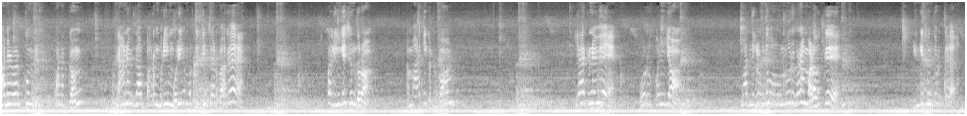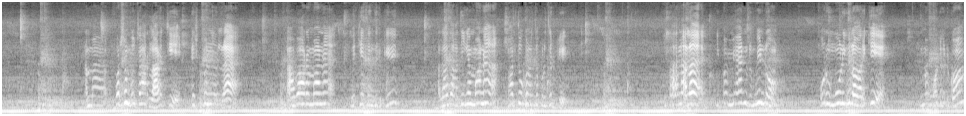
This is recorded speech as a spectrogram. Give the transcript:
அனைவருக்கும் வணக்கம். ஞானவிதா பாரம்பரிய முரியமூர்த்தத்தின் சார்பாக இப்போ லிங்கசுந்தரம் நம்ம அரைச்சிக்கிட்டு இருக்கோம். ஏற்கனவே ஒரு கொஞ்சம் மருந்துகள் வந்து ஒரு நூறு கிராம் அளவுக்கு லிங்கசுந்தரத்தை நம்ம புருஷம்பூ சாறில் அரைச்சி டெஸ்ட் பண்ணதில் அபாரமான வித்தியை தந்திருக்கு அதாவது அதிகமான மருத்துவ குணத்தை கொடுத்துருக்கு. இப்போ அதனால் இப்போ மீண்டும் மீண்டும் ஒரு மூணு கிலோ வரைக்கும் நம்ம போட்டுக்கிட்டு இருக்கோம்.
